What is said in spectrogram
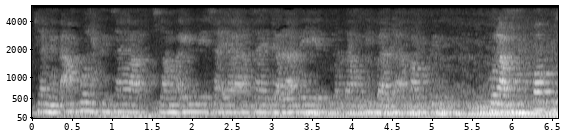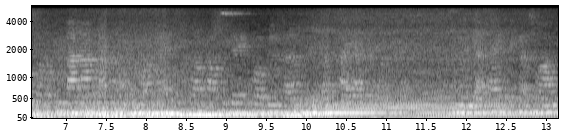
saya, minta ampun mungkin saya selama ini saya saya jalani tentang ibadah apa mungkin kurang fokus atau gimana saya kurang fokus dari saya. Semenjak saya tidak suami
